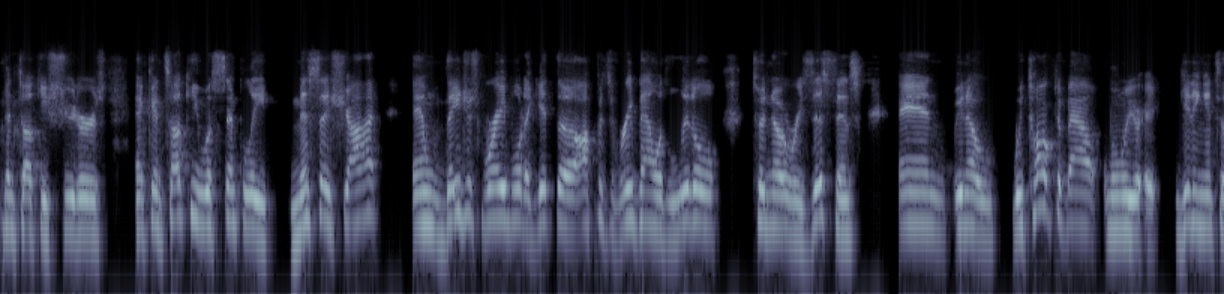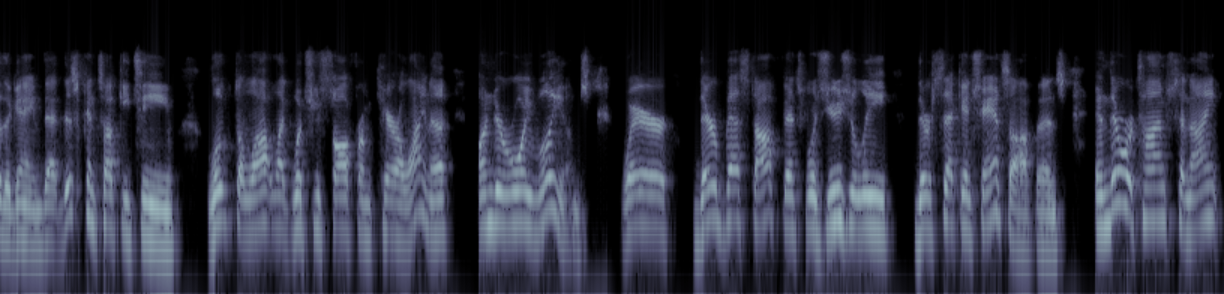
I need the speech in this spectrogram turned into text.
Kentucky shooters, and Kentucky was simply miss a shot, and they just were able to get the offensive rebound with little to no resistance. And you know, we talked about when we were getting into the game that this Kentucky team looked a lot like what you saw from Carolina under Roy Williams, where their best offense was usually their second chance offense. And there were times tonight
